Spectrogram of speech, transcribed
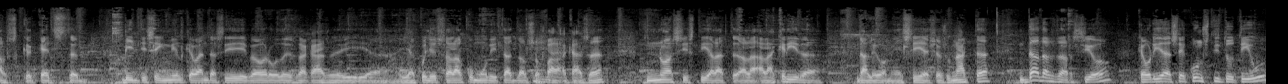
els que aquests 25.000 que van decidir veure-ho des de casa i, uh, i acollir-se a la comoditat del sofà de casa no assistir a la, a la, a la crida de Leo Messi. Això és un acte de deserció que hauria de ser constitutiu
